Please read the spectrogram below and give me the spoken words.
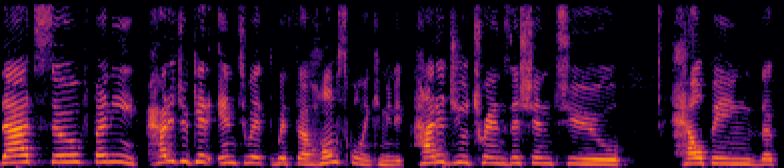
That's so funny. How did you get into it with the homeschooling community? How did you transition to helping the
